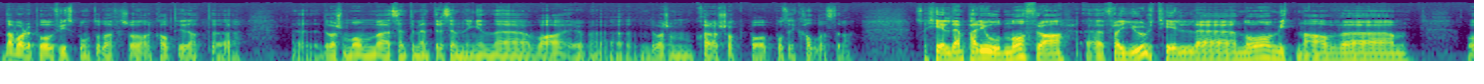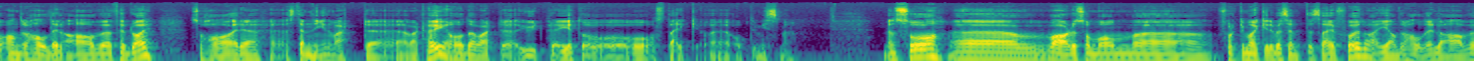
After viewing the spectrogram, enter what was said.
Da var det på frysepunktet, og da så kalte vi det at Eh, det var som om sentimenter sentimentet i stemningen eh, var Det var som Karasjok på, på sitt kaldeste. da. Så hele den perioden nå, fra, fra, jul til nå, midten av og andre halvdel av februar, så har stemningen vært, vært høy, og det har vært utpreget og, og, og sterk optimisme. Men så eh, var det som om eh, folk i markedet bestemte seg for da, i andre halvdel av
